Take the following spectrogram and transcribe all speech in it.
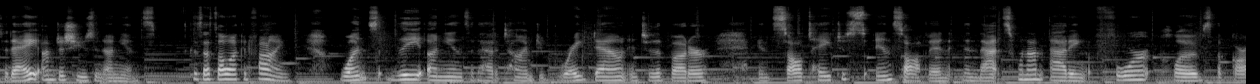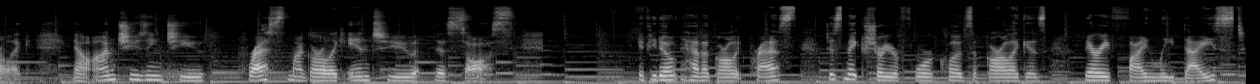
Today I'm just using onions. because that's all I could find. Once the onions have had a time to break down into the butter and saute to, and soften, then that's when I'm adding four cloves of garlic. Now I'm choosing to press my garlic into this sauce. If you don't have a garlic press, just make sure your four cloves of garlic is very finely diced,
